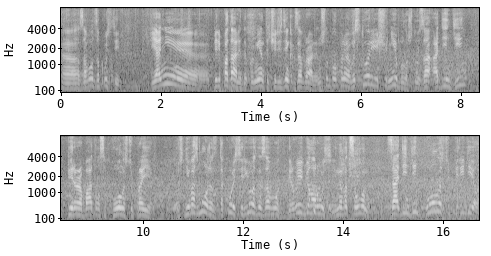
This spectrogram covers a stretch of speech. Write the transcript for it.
э, завод запустить. И они перепадали документы через день, как забрали. Ну, чтобы было понятно, в истории еще не было, что за один день перерабатывался полностью проект. То есть невозможно такой серьезный завод, впервые в Беларуси, инновационный, за один день полностью переделать.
